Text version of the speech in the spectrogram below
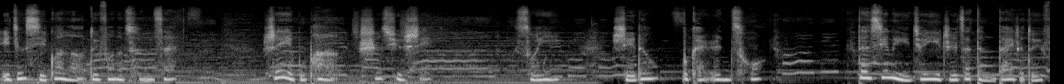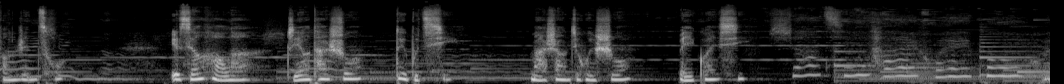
已经习惯了对方的存在，谁也不怕失去谁，所以谁都不肯认错。但心里却一直在等待着对方认错，也想好了，只要他说对不起，马上就会说没关系。下次还会不会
